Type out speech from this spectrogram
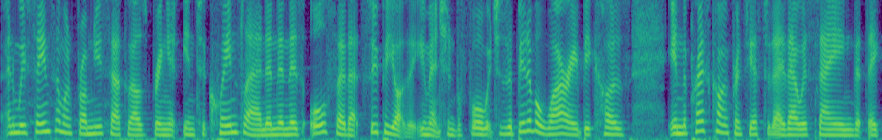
And we've seen someone from New South Wales bring it into Queensland. And then there's also that super yacht that you mentioned before, which is a bit of a worry because in the press conference yesterday, they were saying that they,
